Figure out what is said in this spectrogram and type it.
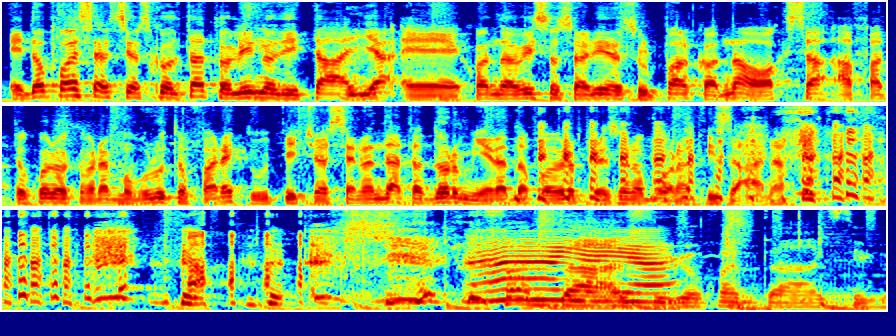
E dopo essersi ascoltato l'inno d'Italia e quando ha visto salire sul palco Anna Oxa ha fatto quello che avremmo voluto fare tutti, cioè se n'è andato a dormire dopo aver preso una buona tisana. Fantastico, fantastico.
